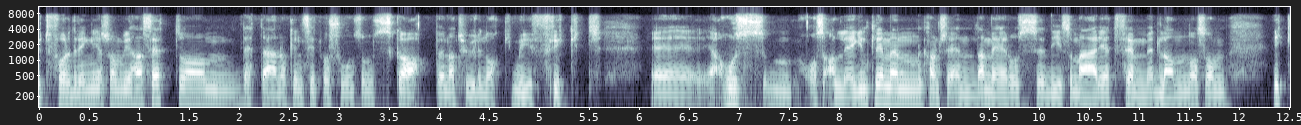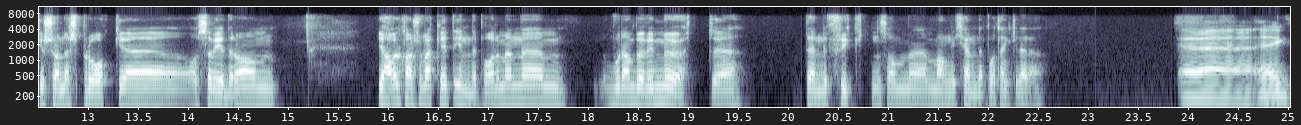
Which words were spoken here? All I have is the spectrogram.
utfordringer som vi har sett, og dette er nok en situasjon som skaper naturlig nok mye frykt. Eh, ja, hos oss alle, egentlig, men kanskje enda mer hos de som er i et fremmed land og som ikke skjønner språket osv. Vi har vel kanskje vært litt inne på det, men eh, hvordan bør vi møte denne frykten som eh, mange kjenner på, tenker dere? Eh, jeg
